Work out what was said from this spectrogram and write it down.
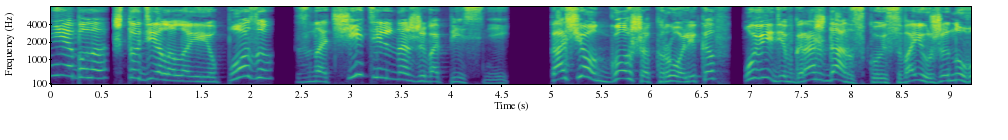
не было, что делало ее позу значительно живописней. Качок Гоша Кроликов, увидев гражданскую свою жену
